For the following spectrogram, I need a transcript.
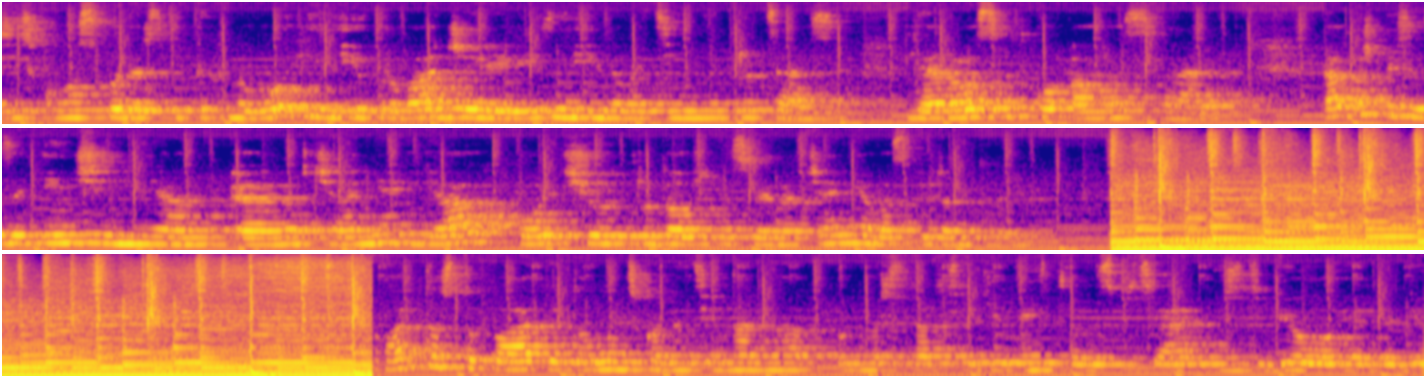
сільськогосподарські технології і впроваджує різні інноваційні процеси для розвитку агросфери. Також після закінчення е, навчання я хочу продовжити своє навчання в аспірантурі. Варто вступати до Уманського національного університету садівництва за спеціальністю біологія та біохімія,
